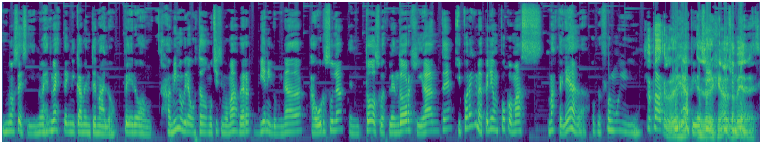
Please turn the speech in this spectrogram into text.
no sé si no es, no es técnicamente malo, pero a mí me hubiera gustado muchísimo más ver bien iluminada a Úrsula en todo su esplendor gigante y por ahí una pelea un poco más, más peleada, porque fue muy, que origi- rápido, en lo sí, original mucho también es.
